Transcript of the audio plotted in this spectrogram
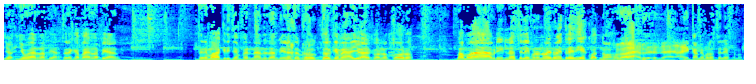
Yo, yo voy a rapear. ¿Tú eres capaz de rapear? Tenemos a Cristian Fernández también, nuestro productor, que me va a ayudar con los coros. Vamos a abrir los teléfonos. 993 No, cambiamos los teléfonos.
